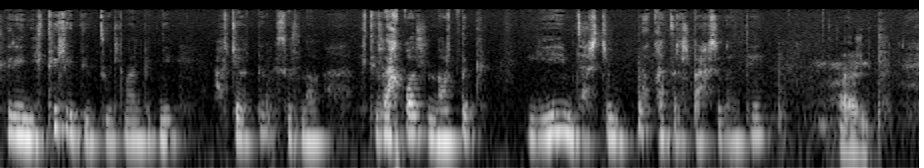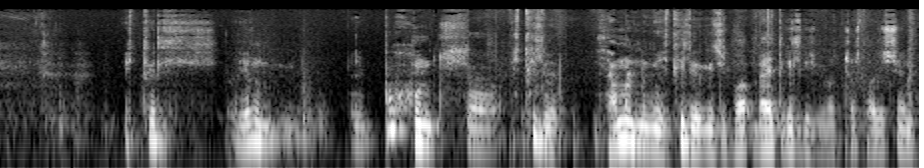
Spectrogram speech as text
Тэгэхээр энэ итгэл гэдэг зүйл маань бидний авч явдаг. Эсвэл нөө итгэл байхгүй л нордог. Нэг ийм зарчим бүх газар л байх шиг байна тий. Харин итгэл ер нь бүх хүнд л итгэл ямар нэгэн итгэл гэж байдаг л гэж би бодож байна шүү дээ. Жишээ нь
